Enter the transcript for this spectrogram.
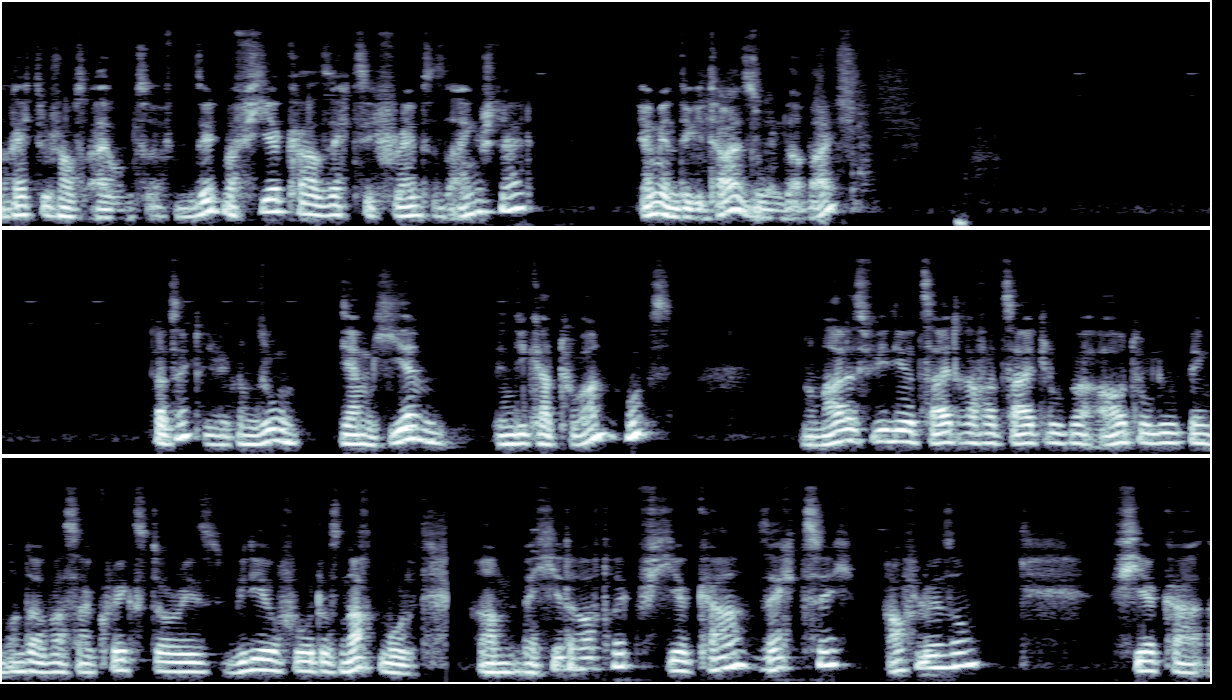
nach rechts wischen, aufs Album zu öffnen. Seht mal, 4K 60 Frames ist eingestellt. Wir haben hier einen Digital-Zoom dabei. Tatsächlich, wir können zoomen. Wir haben hier Indikatoren. Ups. Normales Video, Zeitraffer, Zeitlupe, Autolooping, Unterwasser, Quick Stories, Videofotos, Nachtmodus. Ähm, wenn ich hier drauf drücke, 4K 60 Auflösung, 4K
